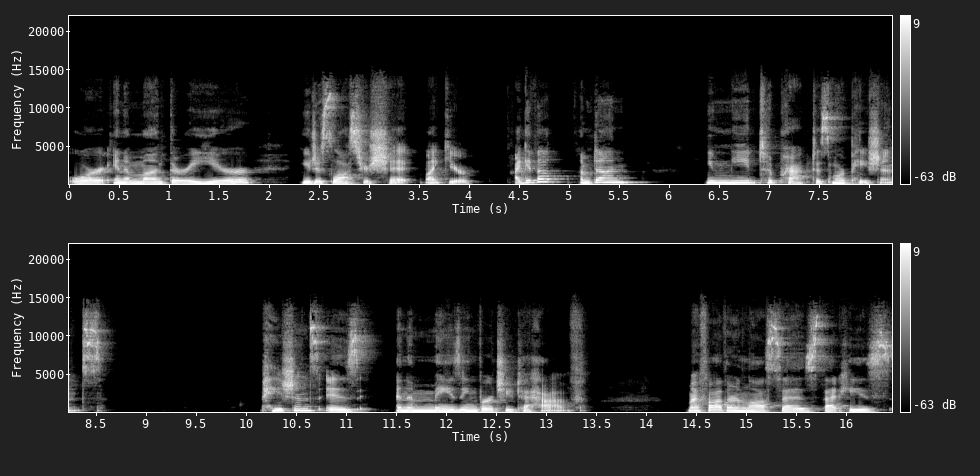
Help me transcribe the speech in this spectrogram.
or in a month or a year, you just lost your shit. Like you're, I give up, I'm done. You need to practice more patience. Patience is an amazing virtue to have. My father in law says that he's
